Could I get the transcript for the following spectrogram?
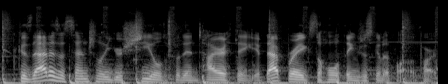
because that is essentially your shield for the entire thing. If that breaks, the whole thing's just gonna fall apart.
